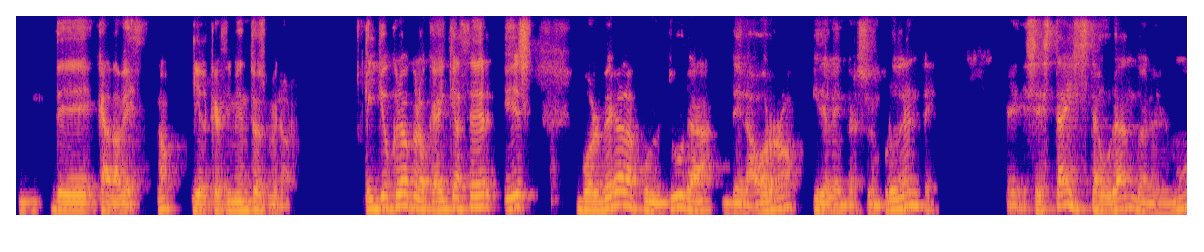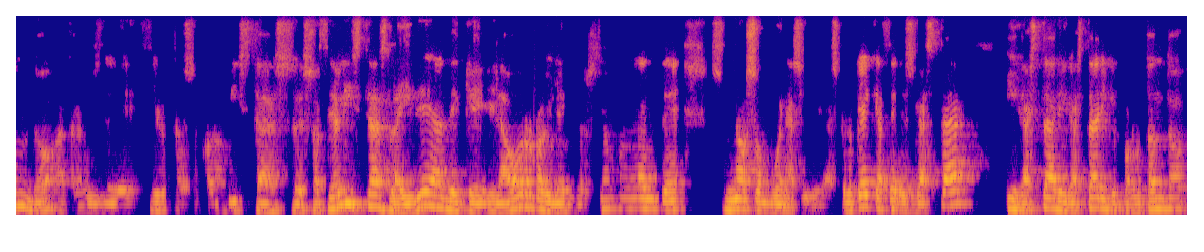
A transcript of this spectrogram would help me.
de cada vez, ¿no? Y el crecimiento es menor. Y yo creo que lo que hay que hacer es volver a la cultura del ahorro y de la inversión prudente. Eh, se está instaurando en el mundo, a través de ciertos economistas eh, socialistas, la idea de que el ahorro y la inversión prudente no son buenas ideas, que lo que hay que hacer es gastar y gastar y gastar y que por lo tanto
